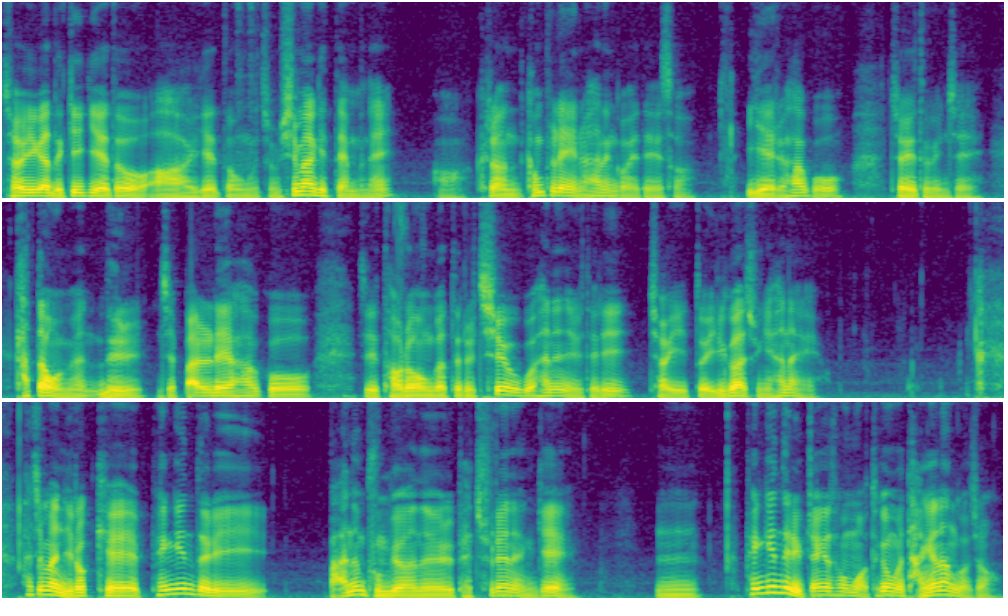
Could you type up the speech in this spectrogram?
저희가 느끼기에도 아 이게 너무 좀 심하기 때문에 어, 그런 컴플레인을 하는 거에 대해서 이해를 하고 저희도 이제 갔다 오면 늘 이제 빨래하고 이제 더러운 것들을 치우고 하는 일들이 저희 또 일과 중에 하나예요. 하지만 이렇게 펭귄들이 많은 분변을 배출해낸 게 음, 펭귄들 입장에서 보면 어떻게 보면 당연한 거죠.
